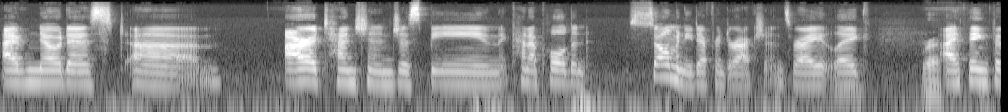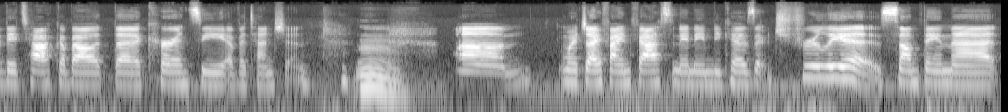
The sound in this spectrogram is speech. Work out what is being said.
I've noticed um, our attention just being kind of pulled in so many different directions, right? Like, Right. I think that they talk about the currency of attention, Mm. um, which I find fascinating because it truly is something that,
